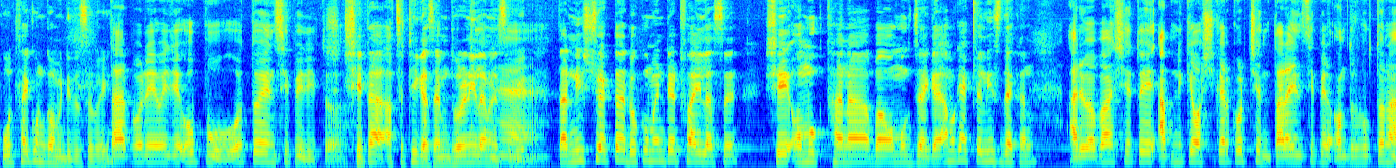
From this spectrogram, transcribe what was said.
কোথায় কোন কমিটিতে আছে ভাই? তারপরে ওই যে অপু ও তো এনসিপিরই তো। সেটা আচ্ছা ঠিক আছে আমি ধরে নিলাম এনসিপি। হ্যাঁ। তার নিশ্চয়ই একটা ডকুমেন্টেড ফাইল আছে। সে অমুক থানা বা অমুক জায়গায় আমাকে একটা লিস্ট দেখান। আরে বাবা সে তো আপনি কি অস্বীকার করছেন? তারা এনসিপির অন্তর্ভুক্ত না?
